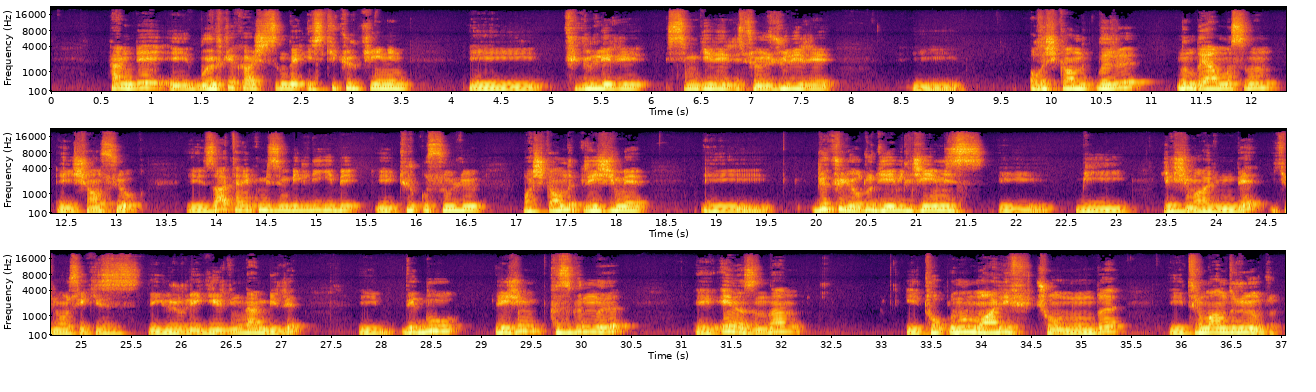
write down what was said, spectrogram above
hem de e, bu öfke karşısında eski Türkiye'nin e, figürleri, simgeleri, sözcüleri, e, alışkanlıklarının dayanmasının e, şansı yok. E, zaten hepimizin bildiği gibi e, Türk usulü başkanlık rejimi e, dökülüyordu diyebileceğimiz e, bir rejim halinde 2018'de yürürlüğe girdiğinden beri e, ve bu rejim kızgınlığı e, en azından e, toplumun muhalif çoğunluğunda e, tırmandırıyordu.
